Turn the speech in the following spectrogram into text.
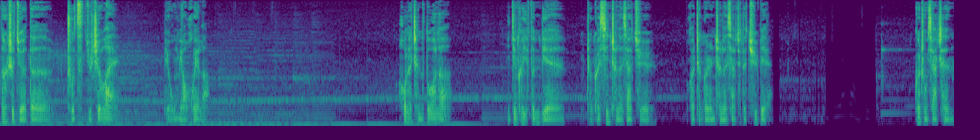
当时觉得除此句之外，别无描绘了。后来沉的多了，已经可以分别整颗心沉了下去和整个人沉了下去的区别。各种下沉，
